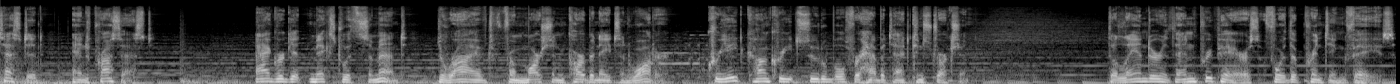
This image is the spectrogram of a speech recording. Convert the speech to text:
tested, and processed aggregate mixed with cement, derived from Martian carbonates and water, create concrete suitable for habitat construction. The lander then prepares for the printing phase.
